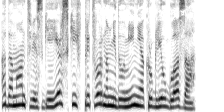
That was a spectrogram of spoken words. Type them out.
Адамант Весгиерский в притворном недоумении округлил глаза.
